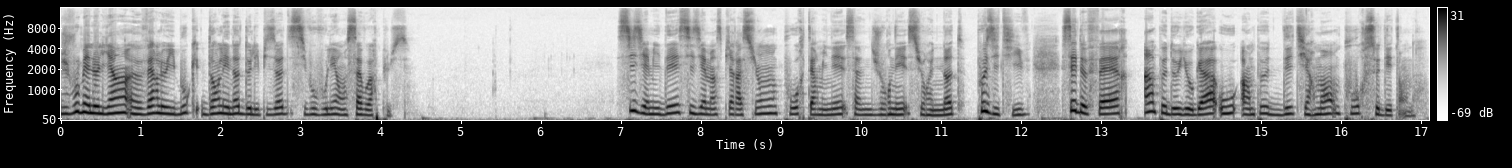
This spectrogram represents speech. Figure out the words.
Je vous mets le lien euh, vers le e-book dans les notes de l'épisode si vous voulez en savoir plus. Sixième idée, sixième inspiration pour terminer sa journée sur une note positive, c'est de faire un peu de yoga ou un peu d'étirement pour se détendre.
